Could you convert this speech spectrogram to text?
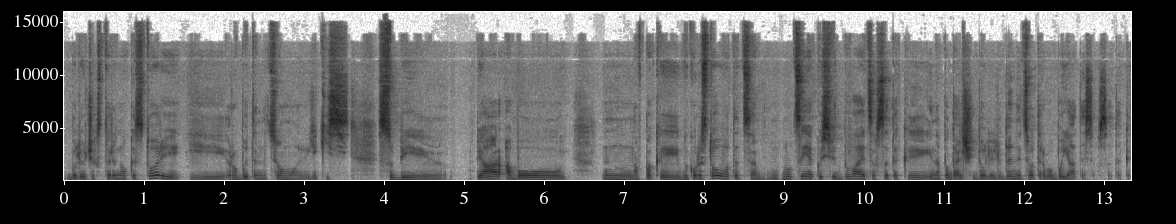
болючих сторінок історії і робити на цьому якийсь собі піар або навпаки використовувати це. Ну це якось відбувається все-таки і на подальшій долі людини. Цього треба боятися все-таки.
